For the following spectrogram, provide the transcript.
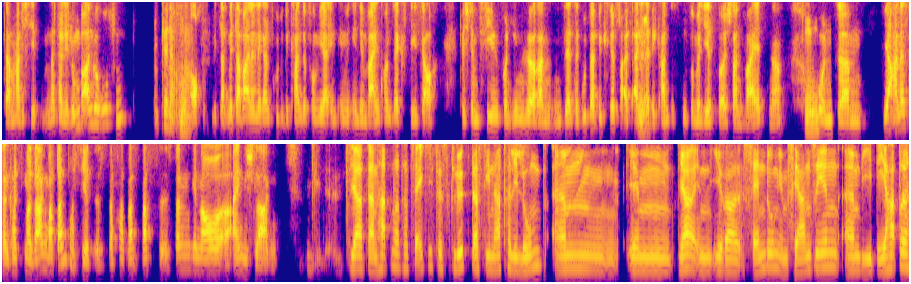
Dann habe ich die Nathalie Lumbe angerufen. Genau. Auch mittlerweile eine ganz gute Bekannte von mir in, in, in dem Weinkontext. Die ist ja auch bestimmt vielen von Ihnen Hörern ein sehr, sehr guter Begriff als eine ja. der bekanntesten Sommeliers deutschlandweit. Ne? Mhm. Und ähm, ja, Hannes, dann kannst du mal sagen, was dann passiert ist. Was hat, was, was ist dann genau äh, eingeschlagen? Ja, dann hatten wir tatsächlich das Glück, dass die Nathalie Lump ähm, im, ja, in ihrer Sendung im Fernsehen ähm, die Idee hatte,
